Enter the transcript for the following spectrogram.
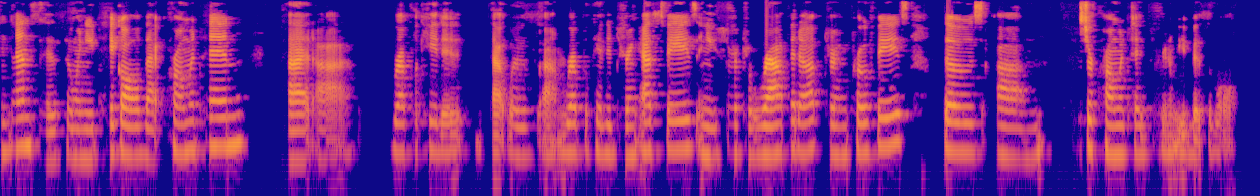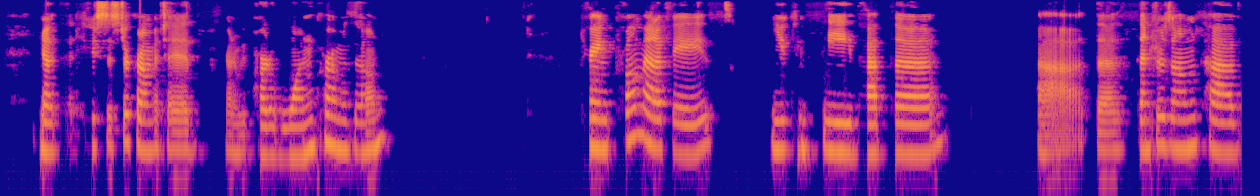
condenses. So when you take all of that chromatin that uh, replicated that was um, replicated during S phase and you start to wrap it up during prophase, those um, sister chromatids are going to be visible. Note that two sister chromatids are going to be part of one chromosome. During prometaphase, you can see that the uh, the centrosomes have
